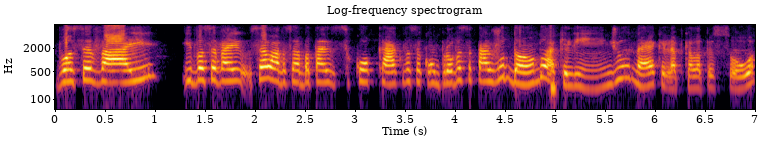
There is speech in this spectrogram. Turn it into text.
você vai e você vai, sei lá, você vai botar esse cocá que você comprou, você tá ajudando aquele índio, né? Aquele, aquela pessoa,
